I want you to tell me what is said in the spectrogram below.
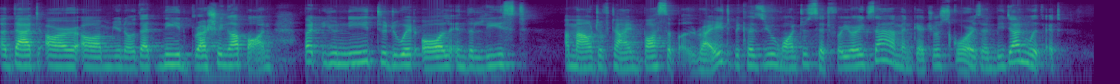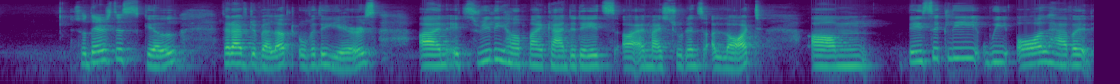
that are, um, you know, that need brushing up on, but you need to do it all in the least amount of time possible, right? Because you want to sit for your exam and get your scores and be done with it. So there's this skill that I've developed over the years, and it's really helped my candidates uh, and my students a lot. Um, basically, we all have an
